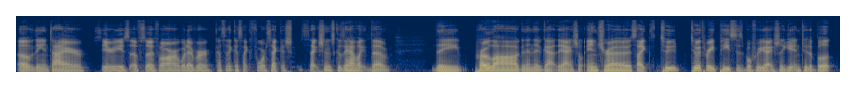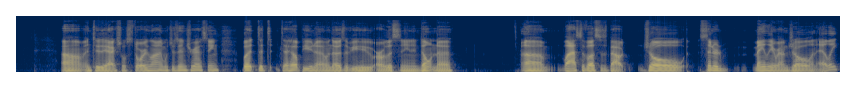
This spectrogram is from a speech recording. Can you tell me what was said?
of the entire series of so far or whatever, because I think it's like four sec- sections because they have like the the prologue and then they've got the actual intro. It's like two two or three pieces before you actually get into the book. Um, into the actual storyline, which is interesting. But to, to help you know, and those of you who are listening and don't know, um, Last of Us is about Joel, centered mainly around Joel and Ellie.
